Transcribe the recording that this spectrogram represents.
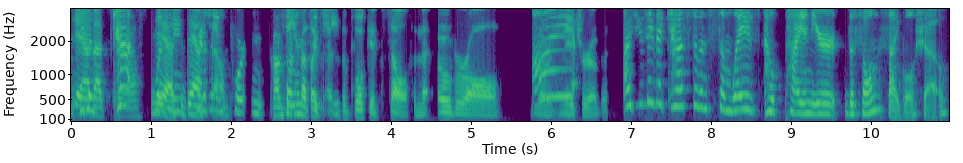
Yeah, because that's true. cats was Yeah, an it's a dance incredibly show. important. I'm talking dance about like the book itself and the overall the I- nature of it. I do think that Cats, though, in some ways, helped pioneer the song cycle show,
